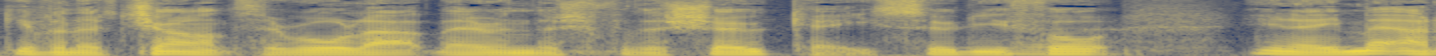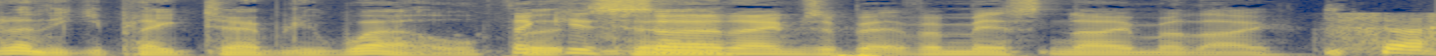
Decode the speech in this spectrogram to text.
given a chance. They were all out there in the, for the showcase. So you thought, you know, he may, I don't think he played terribly well. I think but, his uh, surname's a bit of a misnomer, though.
